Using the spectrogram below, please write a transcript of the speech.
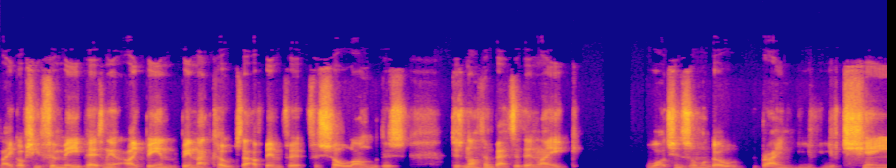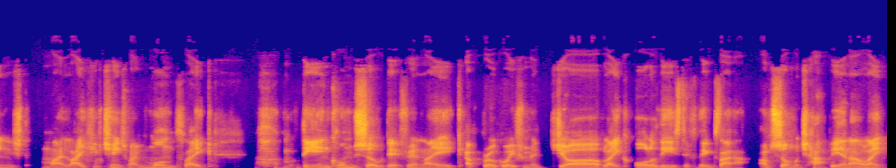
like obviously for me personally, like being being that coach that I've been for for so long. There's there's nothing better than like watching someone go, Brian, you've, you've changed my life. You've changed my month. Like the income's so different. Like I've broke away from a job. Like all of these different things. Like I'm so much happier now. Like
